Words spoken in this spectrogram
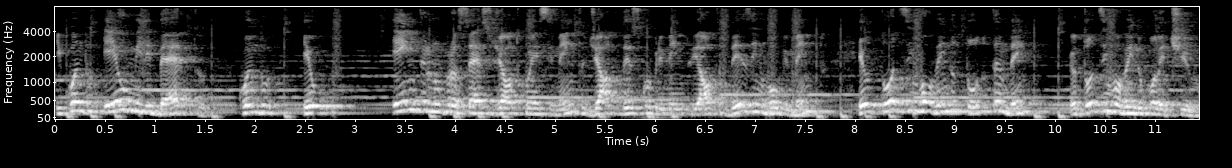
E quando eu me liberto, quando eu entro num processo de autoconhecimento, de autodescobrimento e autodesenvolvimento, eu estou desenvolvendo todo também. Eu estou desenvolvendo o coletivo.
